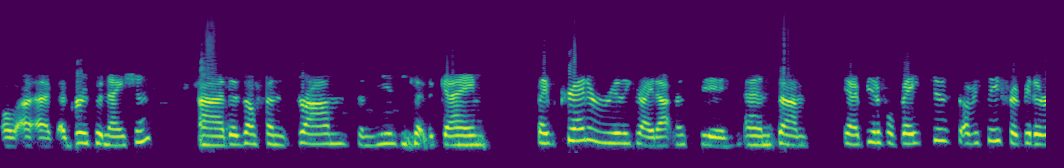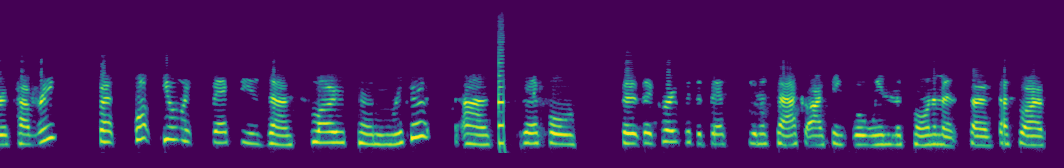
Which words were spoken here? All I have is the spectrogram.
or a, a group of nations. Uh, there's often drums and music at the game. They've created a really great atmosphere and, um, you know, beautiful beaches, obviously, for a bit of recovery. But what you'll expect is uh, slow turning wickets. Uh, therefore, the, the group with the best spin attack, I think, will win the tournament. So that's why I've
